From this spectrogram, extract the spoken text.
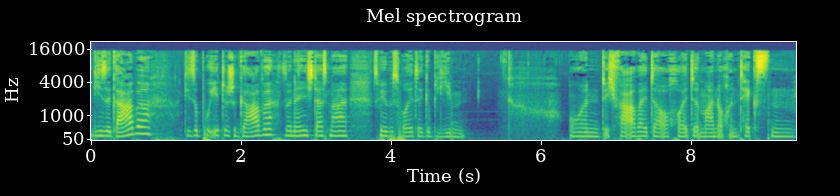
diese Gabe, diese poetische Gabe, so nenne ich das mal, ist mir bis heute geblieben. Und ich verarbeite auch heute immer noch in Texten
